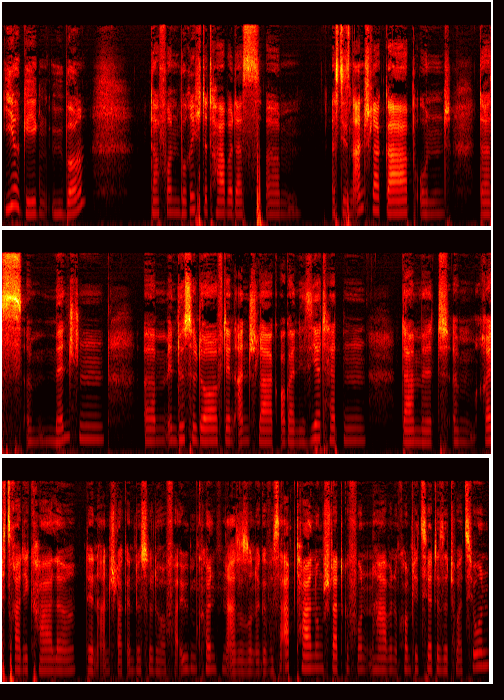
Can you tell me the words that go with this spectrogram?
ihr gegenüber davon berichtet habe, dass ähm, es diesen Anschlag gab und dass ähm, Menschen ähm, in Düsseldorf den Anschlag organisiert hätten, damit ähm, Rechtsradikale den Anschlag in Düsseldorf verüben könnten, also so eine gewisse Abtarnung stattgefunden habe, eine komplizierte Situation,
